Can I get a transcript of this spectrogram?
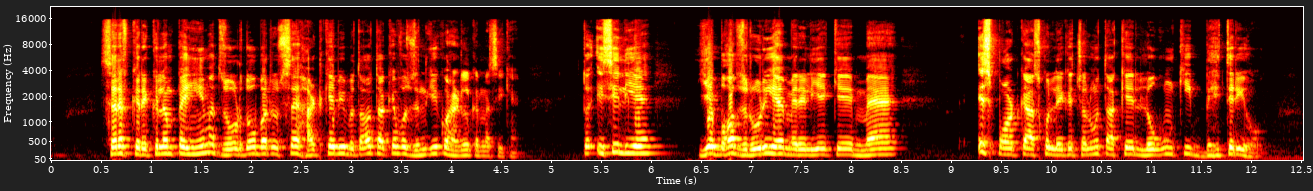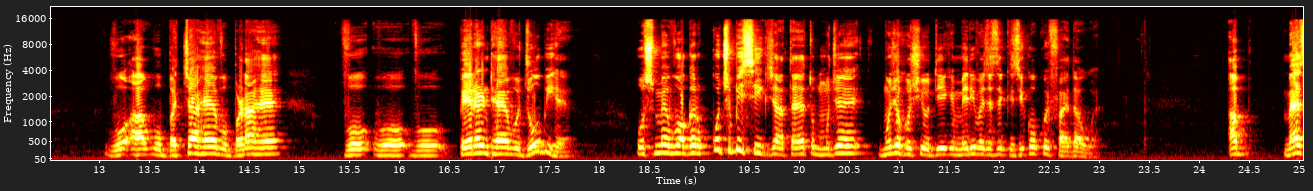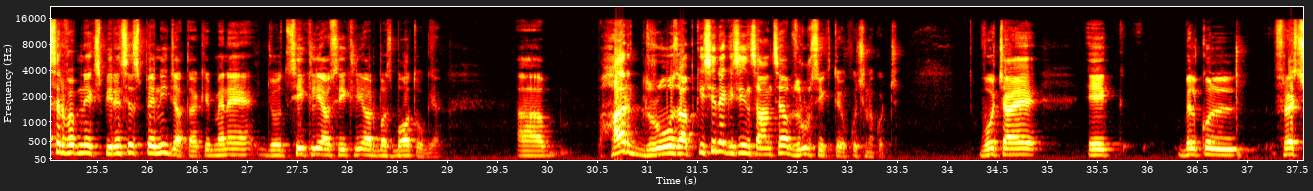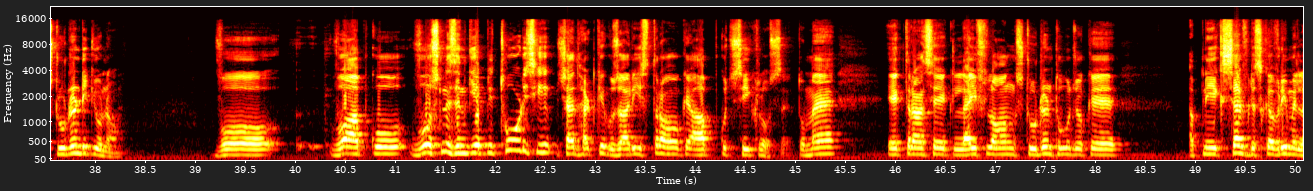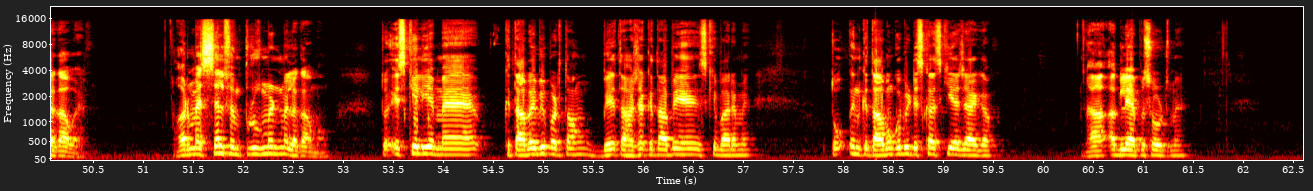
सिर्फ़ करिकुलम पे ही मत ज़ोर दो, बट उससे हट के भी बताओ ताकि वो ज़िंदगी को हैंडल करना सीखें। तो इसीलिए ये बहुत ज़रूरी है मेरे लिए कि मैं इस पॉडकास्ट को लेकर चलूँ ताकि लोगों की बेहतरी हो। वो आप वो बच्चा है, वो बड़ा है वो वो वो पेरेंट है वो जो भी है उसमें वो अगर कुछ भी सीख जाता है तो मुझे मुझे खुशी होती है कि मेरी वजह से किसी को कोई फ़ायदा हुआ है। अब मैं सिर्फ़ अपने एक्सपीरियंसेस पे नहीं जाता कि मैंने जो सीख लिया सीख लिया और बस बहुत हो गया। आ, हर रोज़ आप किसी न किसी इंसान से आप ज़रूर सीखते हो कुछ ना कुछ। वो चाहे एक बिल्कुल फ्रेश स्टूडेंट ही क्यों ना हो वो वो आपको वो उसने ज़िंदगी अपनी थोड़ी सी शायद हट के गुजारी इस तरह हो कि आप कुछ सीख लो उससे। तो मैं एक तरह से एक लाइफ लॉन्ग स्टूडेंट हूँ जो कि अपनी एक सेल्फ डिस्कवरी में लगा हुआ है और मैं सेल्फ इम्प्रूवमेंट में लगा हुआ हूँ। तो इसके लिए मैं किताबें भी पढ़ता हूँ बेतहाशा किताबें हैं इसके बारे में। तो इन किताबों को भी डिस्कस किया जाएगा आ, अगले एपिसोड्स में।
